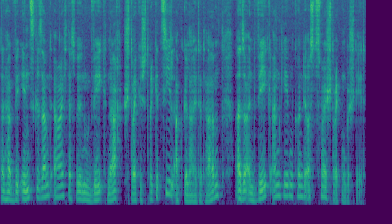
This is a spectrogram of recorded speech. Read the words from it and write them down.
dann haben wir insgesamt erreicht, dass wir nun Weg nach Strecke Strecke Ziel abgeleitet haben, also einen Weg angeben können, der aus zwei Strecken besteht.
